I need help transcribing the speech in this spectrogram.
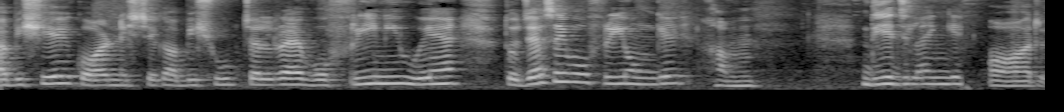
अभिषेक और निश्चय का अभी शूट चल रहा है, वो फ्री नहीं हुए हैं। तो जैसे ही वो फ्री होंगे, हम दिए जलाएँगे। और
